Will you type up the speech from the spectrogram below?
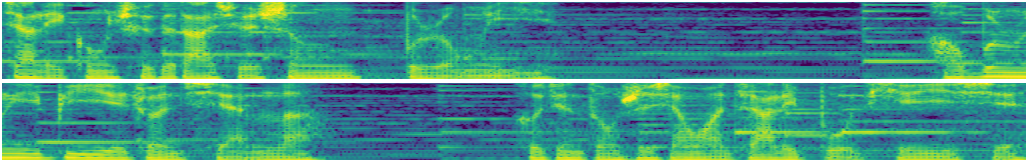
家里供出一个大学生不容易。好不容易毕业赚钱了，何健总是想往家里补贴一些。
